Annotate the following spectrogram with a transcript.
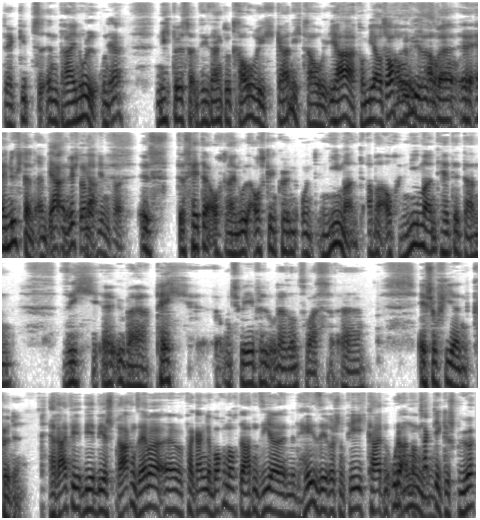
da gibt's ein 3-0 und ja. nicht böse, Sie sagen so traurig, gar nicht traurig. Ja, von mir aus doch, traurig, aber äh, ernüchternd ein bisschen. Ja, ernüchternd ja. auf jeden Fall. Es, das hätte auch 3-0 ausgehen können und niemand, aber auch niemand hätte dann sich äh, über Pech und Schwefel oder sonst was äh, echauffieren können. Herr Reif, wir, wir, wir sprachen selber äh, vergangene Woche noch, da hatten Sie ja mit hellseherischen Fähigkeiten oder einfach mm. Taktikgespür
